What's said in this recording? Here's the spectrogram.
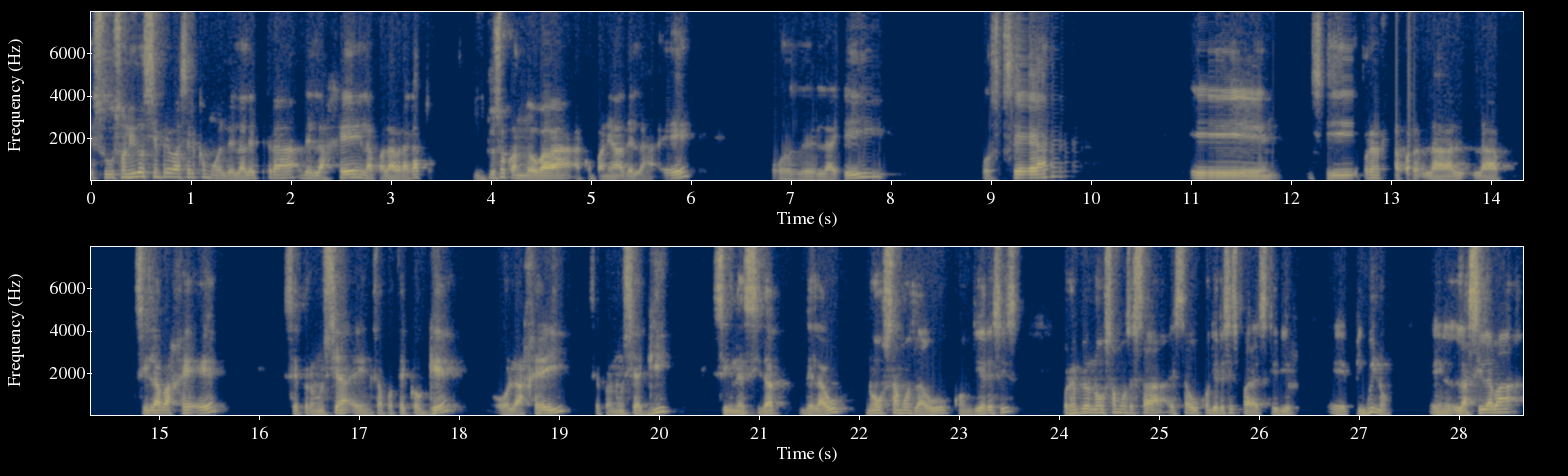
su sonido siempre va a ser como el de la letra de la G en la palabra gato incluso cuando va acompañada de la E o de la I, o sea, eh, si, por ejemplo, la, la, sílaba GE se pronuncia en zapoteco GE o la GI se pronuncia GI sin necesidad de la U. No usamos la U con diéresis. Por ejemplo, no usamos esta, esta U con diéresis para escribir eh, pingüino. La sílaba,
